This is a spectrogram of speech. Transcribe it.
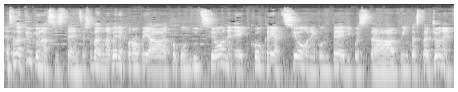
È stata più che un'assistenza, è stata una vera e propria co-conduzione e co-creazione con te di questa quinta stagione.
